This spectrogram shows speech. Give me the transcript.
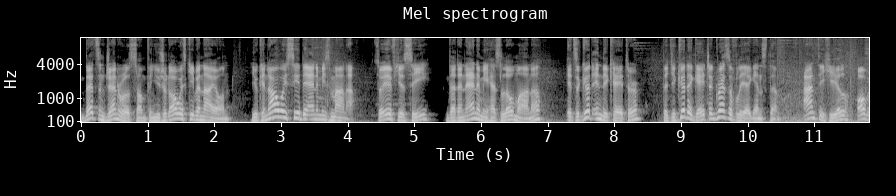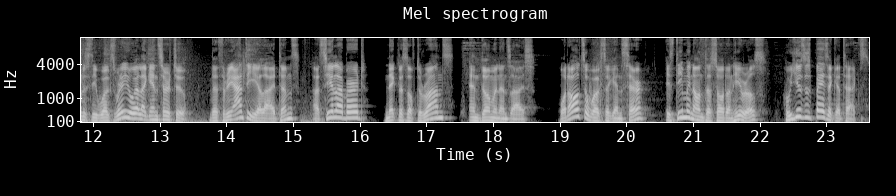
that's in general something you should always keep an eye on. You can always see the enemy's mana. So if you see that an enemy has low mana, it's a good indicator that you could engage aggressively against them. Anti-heal obviously works really well against her too. The three anti-heal items are Sea Halberd, Necklace of Durance, and Dominance Ice. What also works against her is Demon Hunter Sword on heroes, who uses basic attacks.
